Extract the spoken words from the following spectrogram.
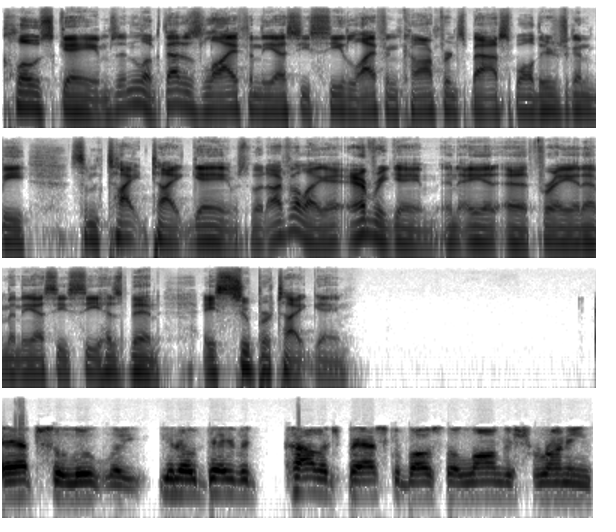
close games, and look, that is life in the SEC, life in conference basketball. There's going to be some tight, tight games, but I feel like every game in a, uh, for A and M in the SEC has been a super tight game. Absolutely. You know, David, college basketball is the longest running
